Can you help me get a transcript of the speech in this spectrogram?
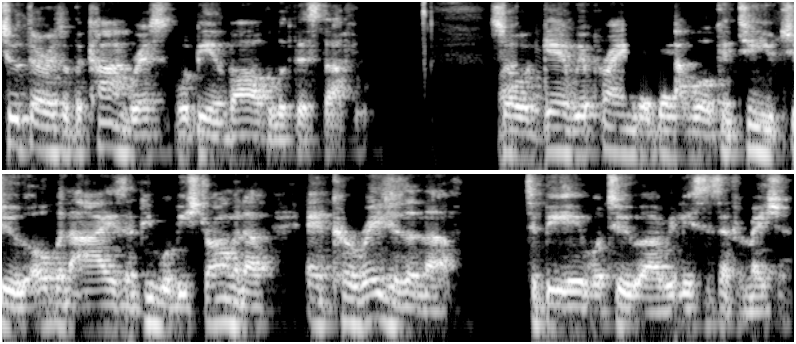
two thirds of the Congress will be involved with this stuff. So wow. again, we're praying that God will continue to open the eyes and people will be strong enough and courageous enough to be able to uh, release this information.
